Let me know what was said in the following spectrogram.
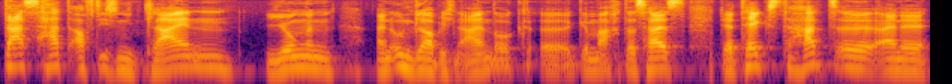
das hat auf diesen kleinen Jungen einen unglaublichen Eindruck äh, gemacht. Das heißt, der Text hat äh, eine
